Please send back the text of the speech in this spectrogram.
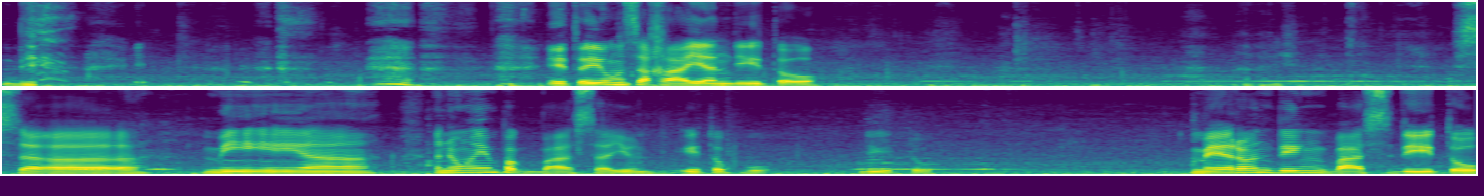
Ito yung sakayan dito. oh. Sa may ah, ano nga yung pagbasa yun? Ito po dito. Meron ding bus dito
